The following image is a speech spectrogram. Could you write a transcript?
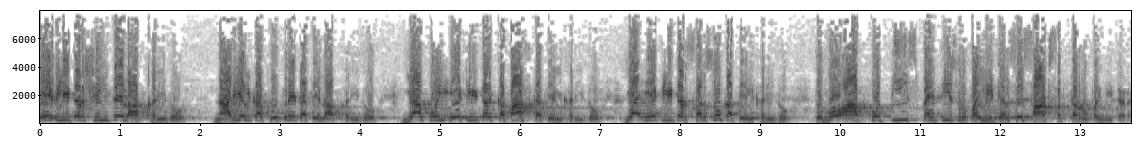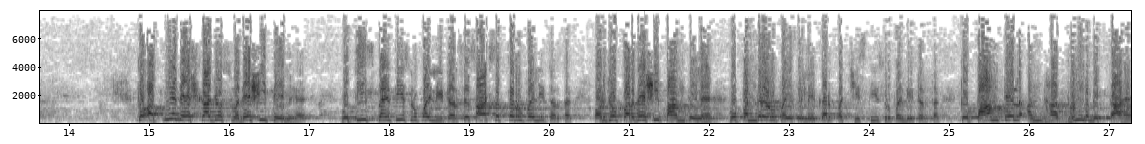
एक लीटर शिंग तेल आप खरीदो, नारियल का खोपरे का तेल आप खरीदो, या कोई एक लीटर कपास का तेल खरीदो, या एक लीटर सरसों का तेल खरीदो तो वो आपको 30-35 रुपए लीटर से 60-70 रुपए लीटर है। तो अपने देश का जो स्वदेशी तेल है वो 30-35 रुपए लीटर से 60-70 रुपए लीटर तक। और जो परदेशी पाम तेल है, वो 15 रुपए से लेकर 25-30 रुपए लीटर तक। तो पाम तेल अंधाधुंध बिकता है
